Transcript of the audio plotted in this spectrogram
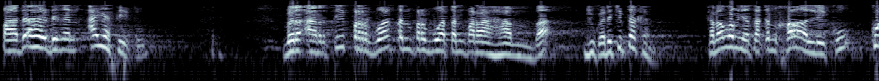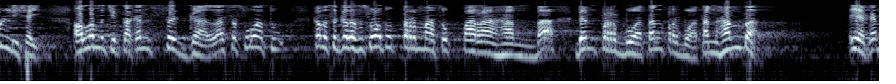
Padahal dengan ayat itu Berarti perbuatan-perbuatan para hamba juga diciptakan. Karena Allah menyatakan khaliku kulli syai. Allah menciptakan segala sesuatu. Kalau segala sesuatu termasuk para hamba dan perbuatan-perbuatan hamba. Iya kan?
